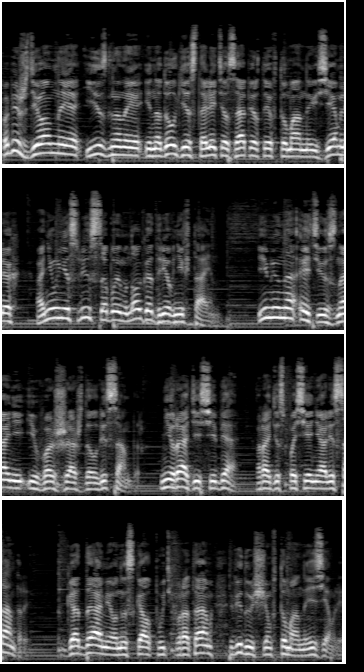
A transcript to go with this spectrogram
Побежденные, изгнанные и на долгие столетия запертые в туманных землях, они унесли с собой много древних тайн. Именно этих знаний и возжаждал Лиссандр. Не ради себя, ради спасения Александры. Годами он искал путь к вратам, ведущим в туманные земли.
